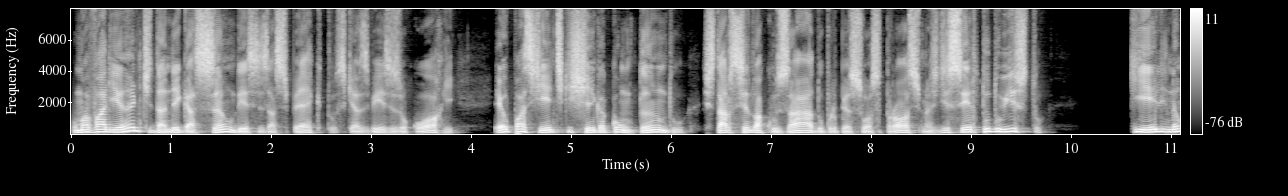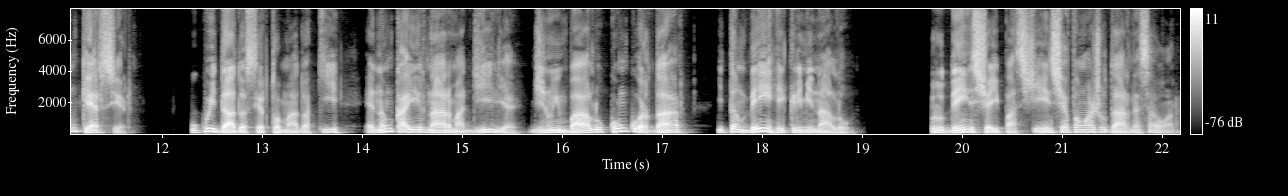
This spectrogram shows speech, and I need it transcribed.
Uma variante da negação desses aspectos, que às vezes ocorre, é o paciente que chega contando estar sendo acusado por pessoas próximas de ser tudo isto, que ele não quer ser. O cuidado a ser tomado aqui é não cair na armadilha de, no embalo, concordar e também recriminá-lo, Prudência e paciência vão ajudar nessa hora.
